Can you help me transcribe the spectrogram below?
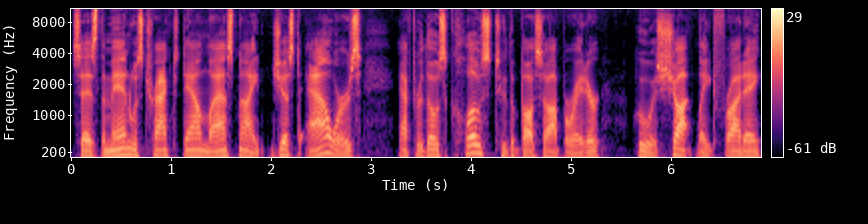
says the man was tracked down last night, just hours after those close to the bus operator, who was shot late Friday,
